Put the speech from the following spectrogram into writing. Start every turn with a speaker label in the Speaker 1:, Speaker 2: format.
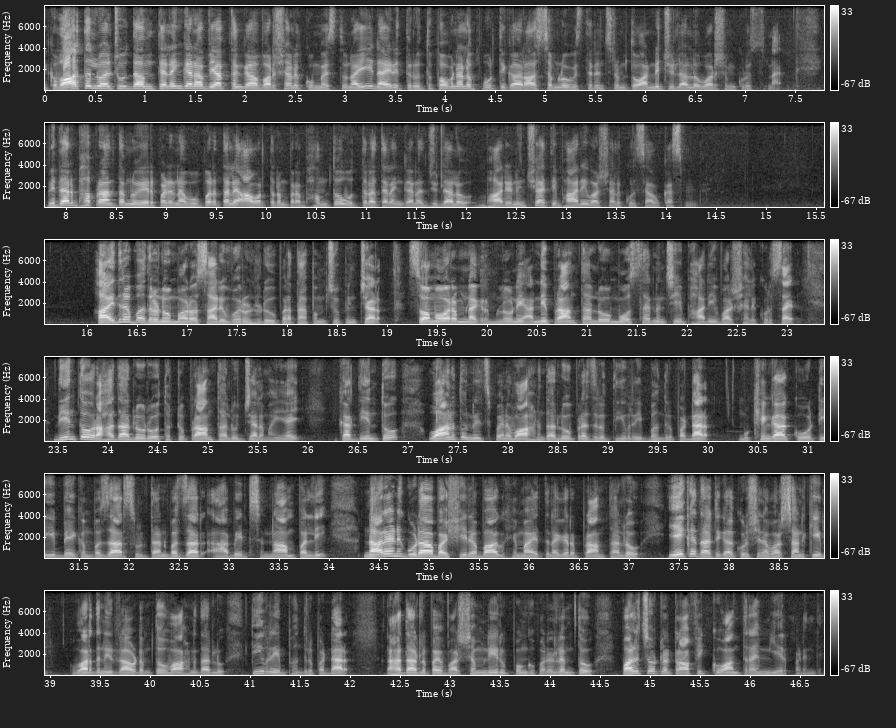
Speaker 1: ఇక వార్తలు చూద్దాం. తెలంగాణ వ్యాప్తంగా వర్షాలు కుమ్మేస్తున్నాయి. నైరుతి రుతుపవనాలు పూర్తిగా రాష్ట్రంలో విస్తరించడంతో అన్ని జిల్లాల్లో వర్షం కురుస్తున్నాయి. విదర్భ ప్రాంతంలో ఏర్పడిన ఉపరితల ఆవర్తనం ప్రభావంతో ఉత్తర తెలంగాణ జిల్లాలో భారీ నుంచి అతి భారీ వర్షాలు కురిసే అవకాశం ఉంది. హైదరాబాద్లోనూ మరోసారి వరుణుడు ప్రతాపం చూపించాడు. సోమవారం నగరంలోని అన్ని ప్రాంతాల్లో మోస్తరు నుంచి భారీ వర్షాలు కురిశాయి. దీంతో రహదారులు రోతట్టు ప్రాంతాలు జలమయ్యాయి. ఇక దీంతో వానతో నిలిచిపోయిన వాహనదారులు ప్రజలు తీవ్ర ఇబ్బందులు పడ్డారు. ముఖ్యంగా కోటి బేగం బజార్ సుల్తాన్ బజార్ ఆబిడ్స్ నాంపల్లి నారాయణగూడ బషీరాబాగ్ హిమాయత్ నగర్ ప్రాంతాల్లో ఏకదాటిగా కురిసిన వర్షానికి వరద నీరు రావడంతో వాహనదారులు తీవ్ర ఇబ్బందులు పడ్డారు. రహదారులపై వర్షం నీరు పొంగుపడడంతో పలుచోట్ల ట్రాఫిక్కు అంతరాయం ఏర్పడింది.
